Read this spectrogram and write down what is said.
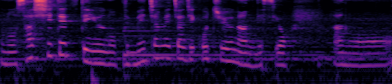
この察してっていうのってめちゃめちゃ自己中なんですよ。あの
